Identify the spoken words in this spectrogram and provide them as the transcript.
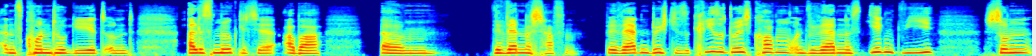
ans Konto geht und alles Mögliche. Aber ähm, wir werden es schaffen. Wir werden durch diese Krise durchkommen und wir werden es irgendwie schon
